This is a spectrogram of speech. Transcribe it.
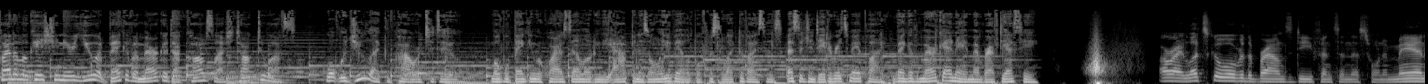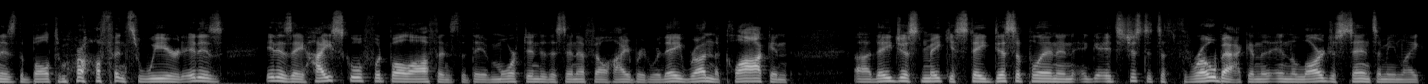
Find a location near you at bankofamerica.com slash talk to us. What would you like the power to do? Mobile banking requires downloading the app and is only available for select devices. Message and data rates may apply. Bank of America and a member FDIC. All right, let's go over the Browns defense in this one. And man, is the Baltimore offense weird. It is it is a high school football offense that they have morphed into this NFL hybrid where they run the clock and uh, they just make you stay disciplined and it's just it's a throwback in the in the largest sense. I mean, like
